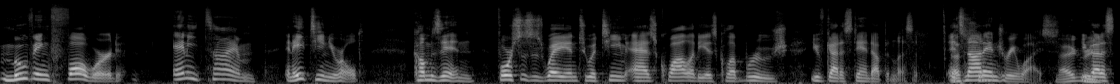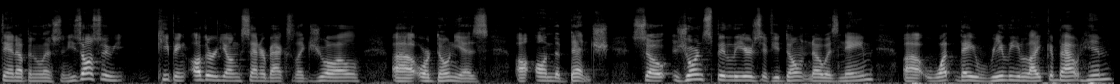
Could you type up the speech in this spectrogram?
moving forward, anytime an 18-year-old comes in, forces his way into a team as quality as Club Bruges, you've got to stand up and listen. That's it's not true. injury wise. I agree. You got to stand up and listen. He's also keeping other young center backs like Joel uh, Ordonez uh, on the bench. So Jorne Spileers, if you don't know his name, uh, what they really like about him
